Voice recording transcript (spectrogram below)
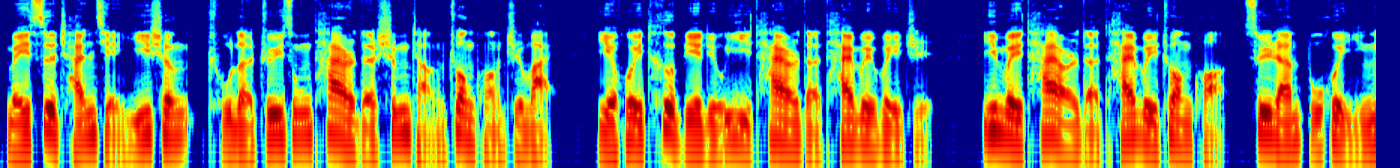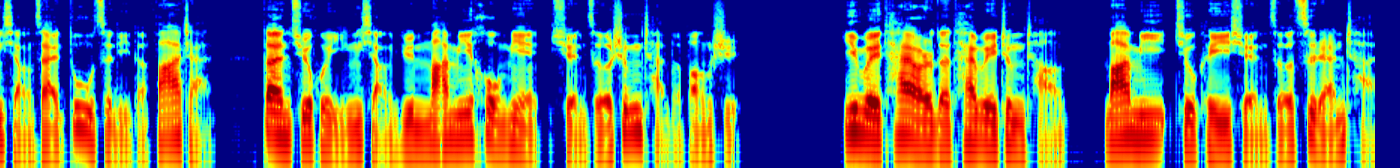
每次产检，医生除了追踪胎儿的生长状况之外，也会特别留意胎儿的胎位位置，因为胎儿的胎位状况虽然不会影响在肚子里的发展，但却会影响孕妈咪后面选择生产的方式。因为胎儿的胎位正常，妈咪就可以选择自然产；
